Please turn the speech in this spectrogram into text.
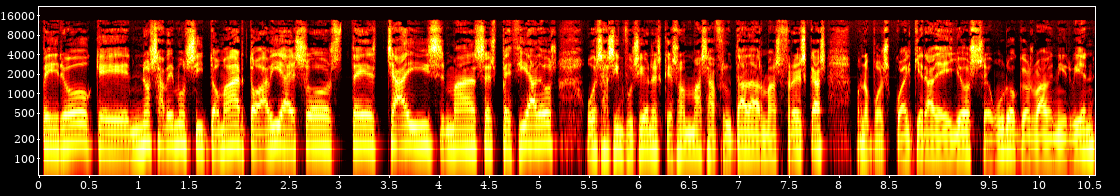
pero que no sabemos si tomar todavía esos té chais más especiados o esas infusiones que son más afrutadas, más frescas. Bueno, pues cualquiera de ellos seguro que os va a venir bien.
